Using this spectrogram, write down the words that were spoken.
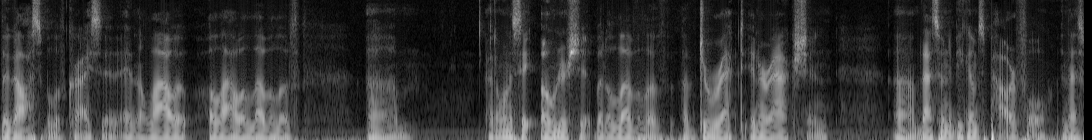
the gospel of Christ and, and allow allow a level of um, I don't want to say ownership, but a level of, of direct interaction. Um, that's when it becomes powerful, and that's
